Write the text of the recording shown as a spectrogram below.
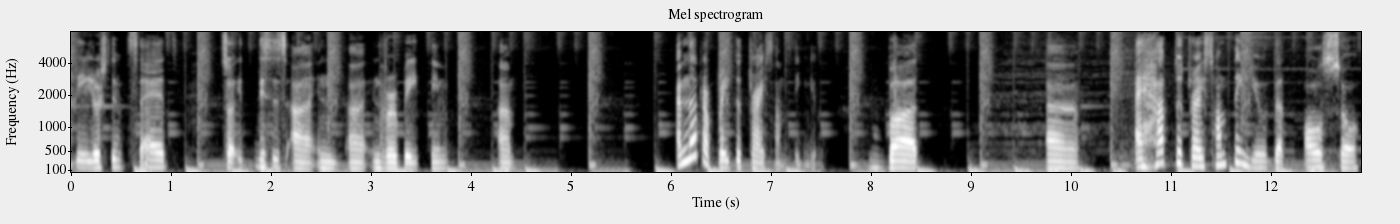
Taylor Swift said so it, this is uh in uh, in verbatim um I'm not afraid to try something new, but uh, I have to try something new that also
